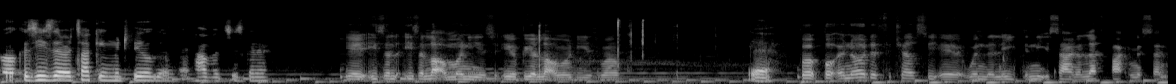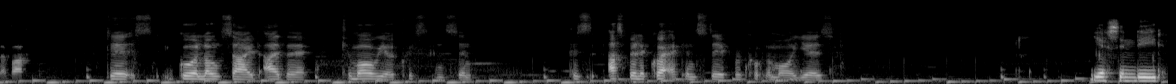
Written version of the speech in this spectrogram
well, because he's their attacking midfielder, and Havertz is gonna. yeah, he's a he's a lot of money. As he'll be a lot of money as well. Yeah. But but in order for Chelsea to win the league, they need to sign a left back and a centre back to go alongside either Tomori or Christensen, because Azpilicueta can stay for a couple of more years. Yes, indeed.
